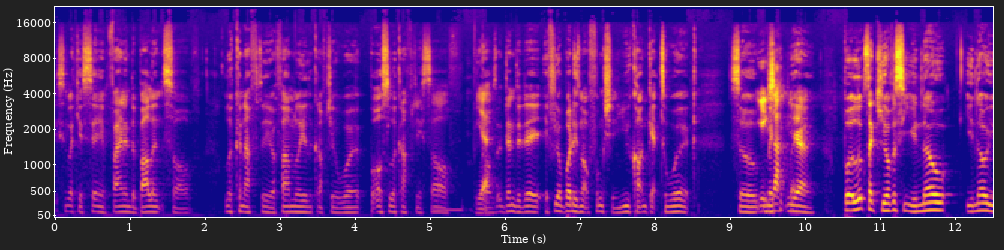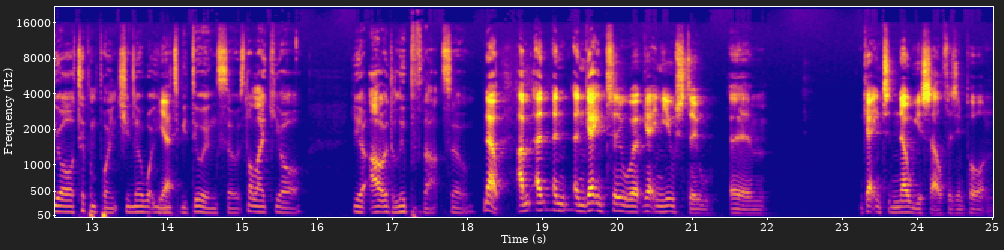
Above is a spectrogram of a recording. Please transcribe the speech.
It seems like you're saying finding the balance of looking after your family, looking after your work, but also looking after yourself. Yeah. At the end of the day, if your body's not functioning, you can't get to work. So make- Exactly. yeah, but it looks like you obviously you know you know your tipping points. You know what you Yeah. need to be doing. So it's not like you're you're out of the loop of that. So No, um, and, and and getting to uh, getting used to um, getting to know yourself is important.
